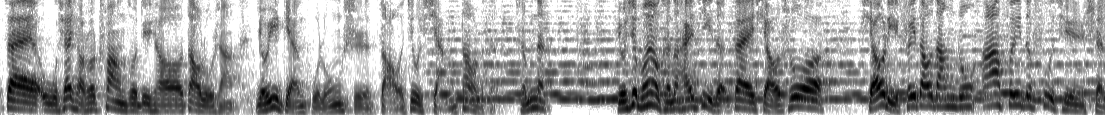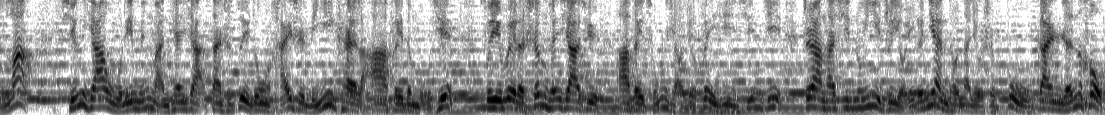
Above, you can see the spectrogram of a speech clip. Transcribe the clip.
在武侠小说创作这条道路上，有一点古龙是早就想到了的，什么呢？有些朋友可能还记得，在小说。《小李飞刀》当中，阿飞的父亲沈浪行侠武林名满天下，但是最终还是离开了阿飞的母亲。所以为了生存下去，阿飞从小就费尽心机，这让他心中一直有一个念头，那就是不甘人后，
